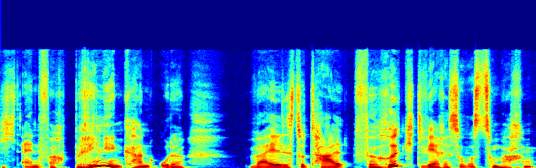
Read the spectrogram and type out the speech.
nicht einfach bringen kann oder weil es total verrückt wäre, sowas zu machen.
